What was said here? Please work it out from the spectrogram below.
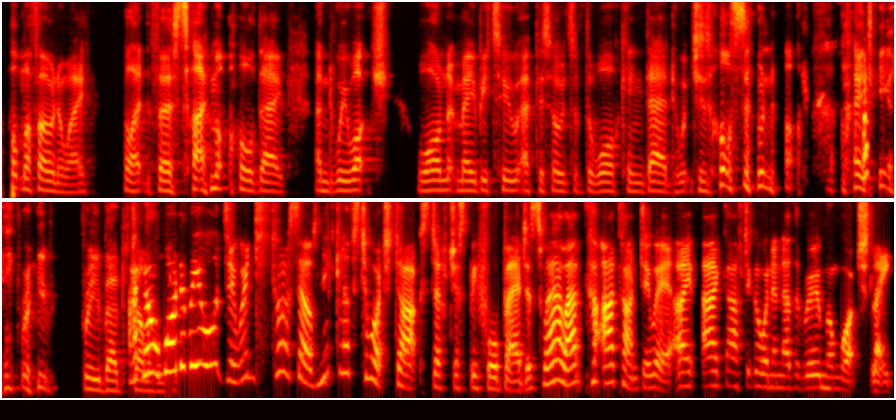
I put my phone away for like the first time all day, and we watch one, maybe two episodes of The Walking Dead, which is also not ideal pre pre bed. I know. What are we all doing to ourselves? Nick loves to watch dark stuff just before bed as well. I can't, I can't do it. I, I have to go in another room and watch like,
